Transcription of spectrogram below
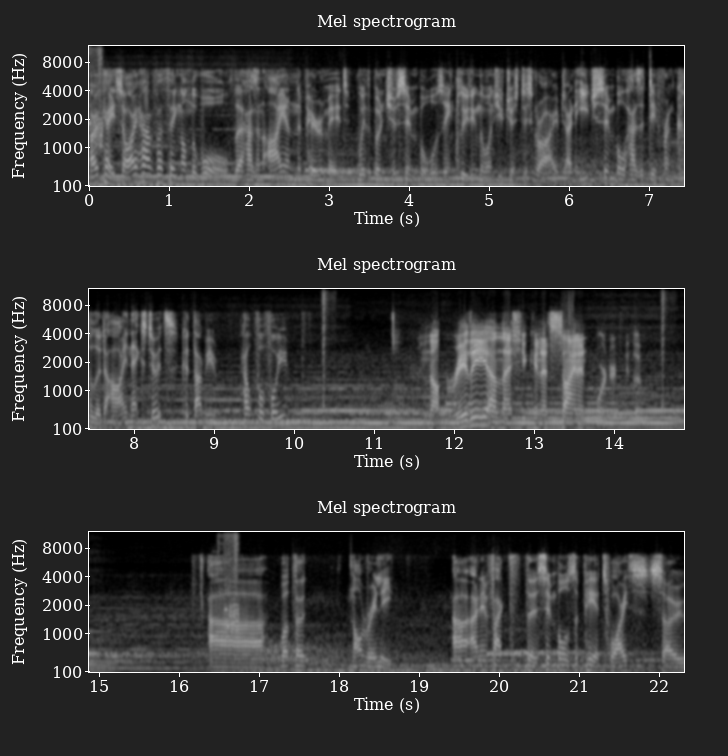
Okay, so I have a thing on the wall that has an eye and the pyramid with a bunch of symbols, including the ones you just described, and each symbol has a different coloured eye next to it. Could that be helpful for you? Not really, unless you can assign an order to them. Uh, well, the, not really. Uh, and in fact, the symbols appear twice, so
